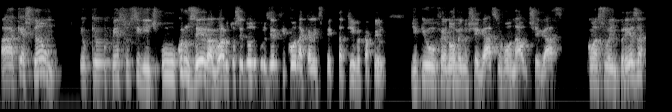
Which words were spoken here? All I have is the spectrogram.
A questão, eu, eu penso o seguinte: o Cruzeiro, agora, o torcedor do Cruzeiro ficou naquela expectativa, Capelo, de que o fenômeno chegasse, o Ronaldo chegasse com a sua empresa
